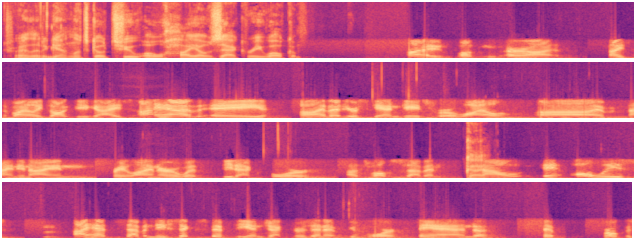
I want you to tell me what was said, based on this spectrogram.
Try that again. Let's go to Ohio. Zachary, welcome. Hi, welcome. Or, uh, nice to finally talk to you guys. I have a. Uh, I've had your scan gauge for a while. Uh, I have a 99 Freightliner with DDEC 4, uh, 12.7. Okay. Now, it always. I had 7650 injectors in it before, and uh, it broke a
